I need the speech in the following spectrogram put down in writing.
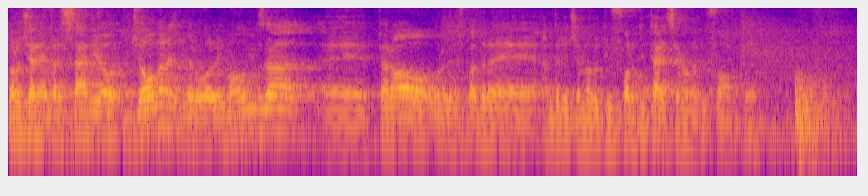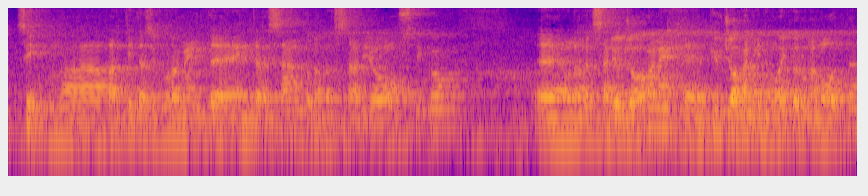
Però c'è l'avversario giovane, vero Volley Monza, eh, però una delle squadre under 19 più forti d'Italia, se non la più forte. Sì, una partita sicuramente interessante, un avversario ostico, eh, un avversario giovane, eh, più giovane di noi per una volta.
